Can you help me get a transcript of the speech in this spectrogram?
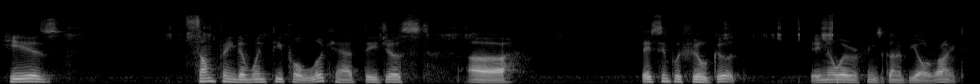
He is something that when people look at, they just uh, they simply feel good. They know everything's gonna be alright.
